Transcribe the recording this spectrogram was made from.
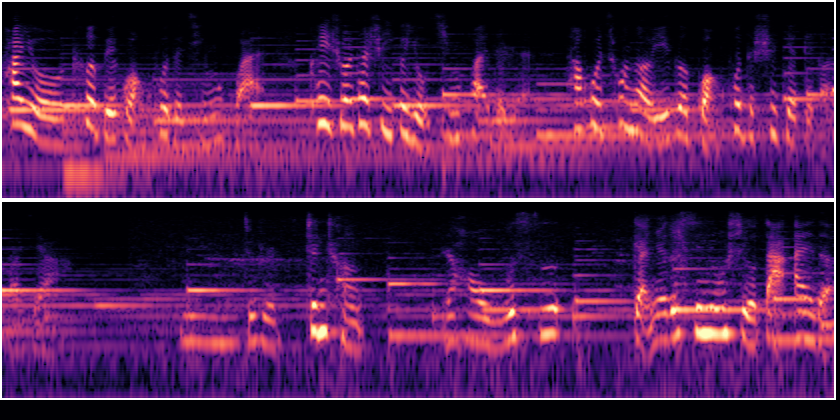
他有特别广阔的情怀，可以说他是一个有情怀的人。他会创造一个广阔的世界给到大家。嗯，就是真诚，然后无私，感觉他心中是有大爱的。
